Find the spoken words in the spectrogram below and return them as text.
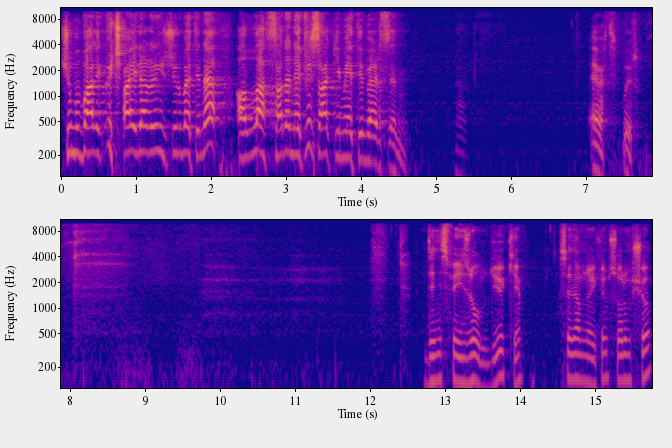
Şu mübarek üç ayların hürmetine Allah sana nefis hakimiyeti versin. Evet buyur. Deniz Feyzoğlu diyor ki Selamünaleyküm sorum şu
